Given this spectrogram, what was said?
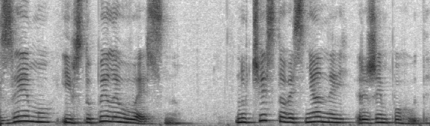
зиму і вступили у весну. Ну, чисто весняний режим погоди.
